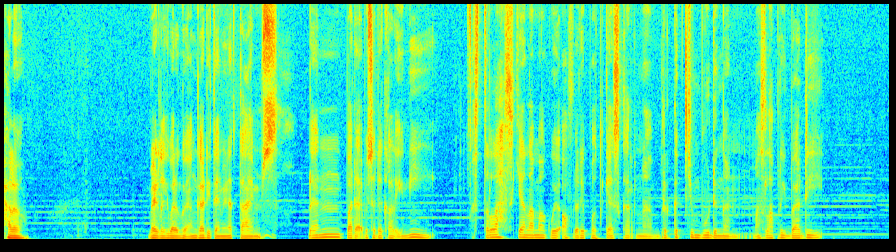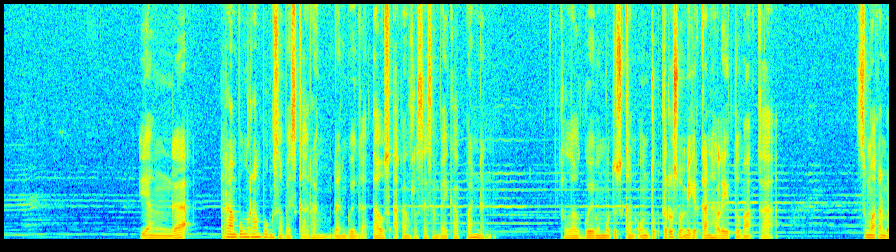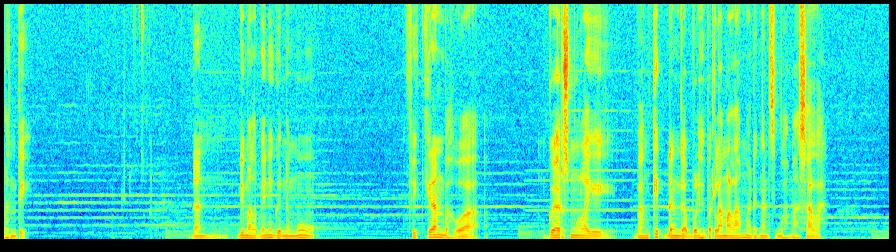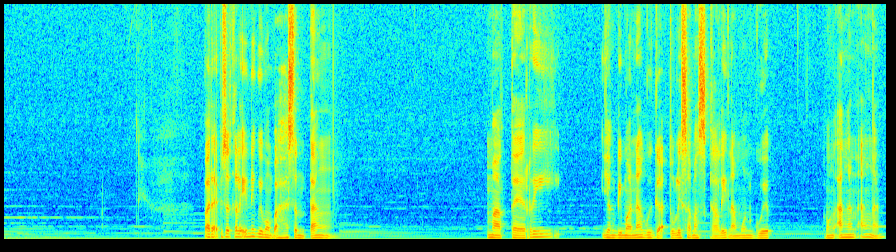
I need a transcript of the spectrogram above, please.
Halo. Balik lagi bareng gue Angga di 10 Minute Times. Dan pada episode kali ini Setelah sekian lama gue off dari podcast karena berkecumbu dengan masalah pribadi Yang gak rampung-rampung sampai sekarang Dan gue gak tahu akan selesai sampai kapan Dan kalau gue memutuskan untuk terus memikirkan hal itu maka semua akan berhenti dan di malam ini gue nemu pikiran bahwa gue harus mulai bangkit dan gak boleh berlama-lama dengan sebuah masalah. Pada episode kali ini gue mau bahas tentang materi yang di mana gue gak tulis sama sekali namun gue mengangan-angan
